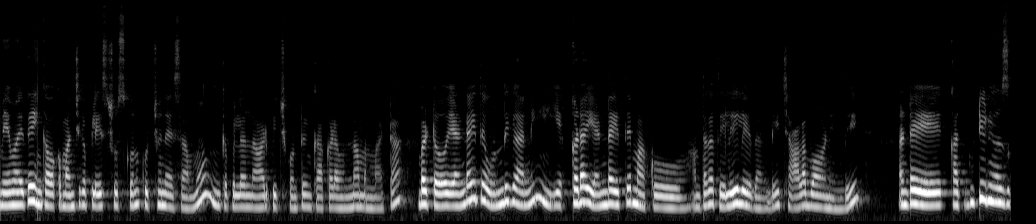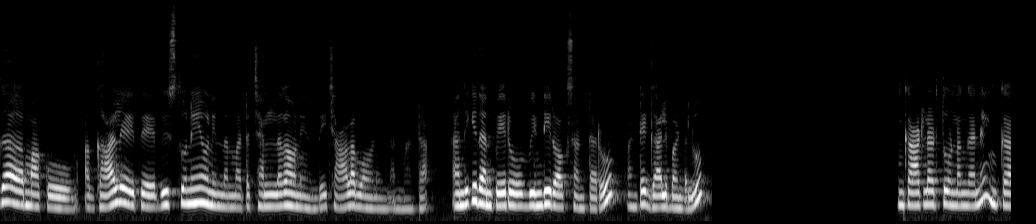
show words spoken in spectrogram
మేమైతే ఇంకా ఒక మంచిగా ప్లేస్ చూసుకొని కూర్చునేసాము. ఇంకా పిల్లల్ని ఆడిపించుకుంటూ ఇంకా అక్కడ ఉన్నామన్నమాట. బట్ ఎండ అయితే ఉంది కానీ ఎక్కడ ఎండ అయితే మాకు అంతగా తెలియలేదండి. చాలా బాగుండింది. అంటే కంటిన్యూస్గా మాకు ఆ గాలి అయితే వీస్తూనే ఉన్నిందనమాట చల్లగా ఉన్నింది. చాలా బాగుండింది అనమాట అందుకే దాని పేరు విండీ రాక్స్ అంటారు అంటే గాలిబండలు ఇంకా ఆటలాడుతూ ఉండగానే ఇంకా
